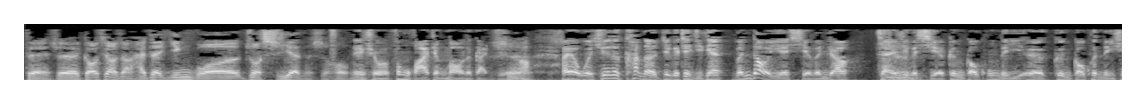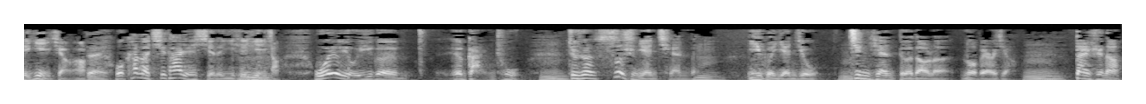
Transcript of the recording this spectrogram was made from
对，是高校长还在英国做实验的时候，那时候风华正茂的感觉啊。哎呀，我觉得看到这个这几天，文道也写文章，在这个写跟高空的一呃跟高锟的一些印象啊。对，我看到其他人写的一些印象，我也有一个。呃，感触，嗯，就是说四十年前的一个研究，今天得到了诺贝尔奖，嗯，但是呢，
